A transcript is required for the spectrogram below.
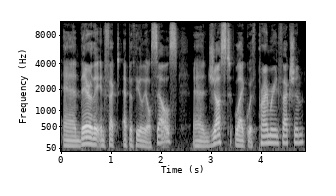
and there they infect epithelial cells. And just like with primary infection,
